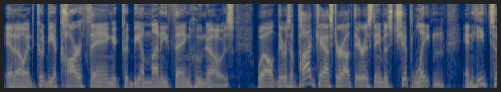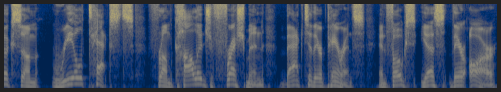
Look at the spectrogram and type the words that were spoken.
You know, it could be a car thing, it could be a money thing, who knows? Well, there was a podcaster out there. His name is Chip Layton, and he took some real texts from college freshmen back to their parents. And, folks, yes, there are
